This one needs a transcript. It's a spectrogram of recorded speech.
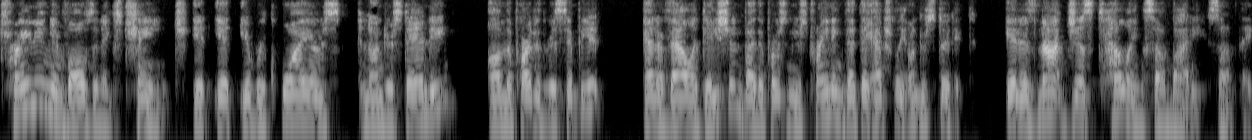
training involves an exchange. It it it requires an understanding on the part of the recipient and a validation by the person who's training that they actually understood it. It is not just telling somebody something.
